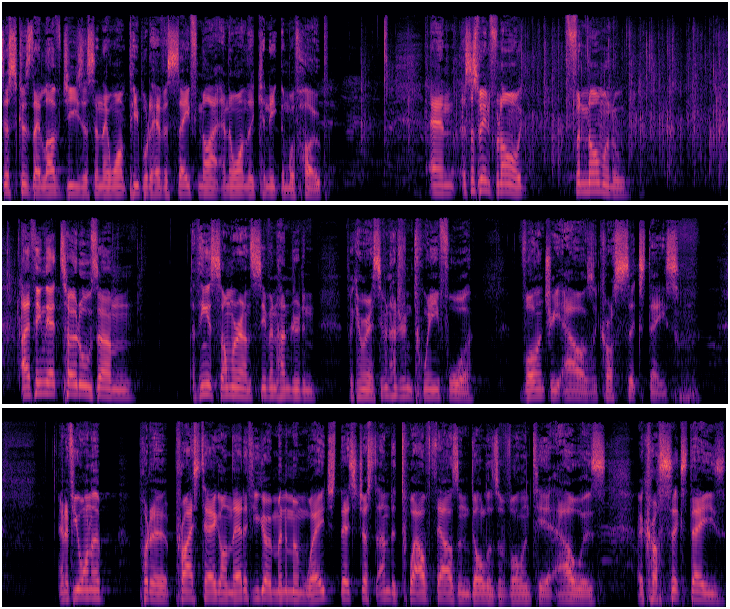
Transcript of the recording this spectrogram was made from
just because they love Jesus and they want people to have a safe night and they want to connect them with hope. And it's just been phenomenal. Phenomenal. I think that totals, um, I think it's somewhere around 700 and, if I can remember, 724 voluntary hours across six days. And if you want to put a price tag on that, if you go minimum wage, that's just under $12,000 of volunteer hours across six days.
